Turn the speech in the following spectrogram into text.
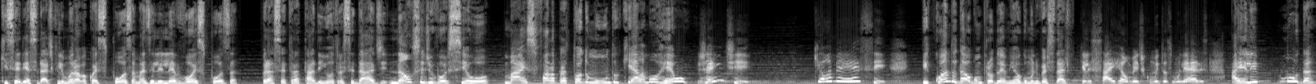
que seria a cidade que ele morava com a esposa, mas ele levou a esposa para ser tratada em outra cidade, não se divorciou, mas fala para todo mundo que ela morreu. Gente, que homem é esse? E quando dá algum problema em alguma universidade, porque ele sai realmente com muitas mulheres, aí ele muda,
